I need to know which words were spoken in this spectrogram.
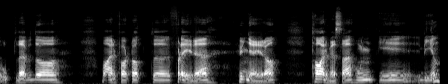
opplevd og, og erfart at eh, flere hundeeiere tar med seg hund i bilen.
